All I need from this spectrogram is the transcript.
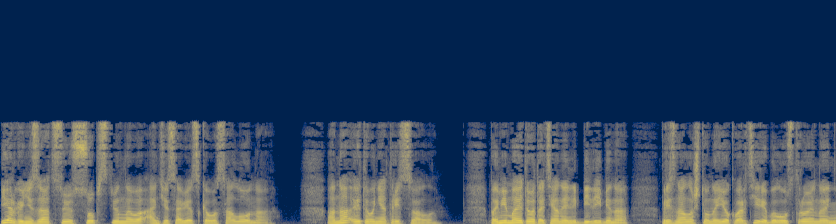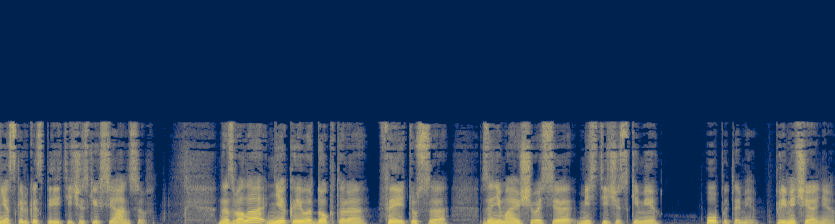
и организацию собственного антисоветского салона. Она этого не отрицала. Помимо этого, Татьяна Билибина признала, что на ее квартире было устроено несколько спиритических сеансов. Назвала некоего доктора Фейтуса, занимающегося мистическими опытами. Примечание.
